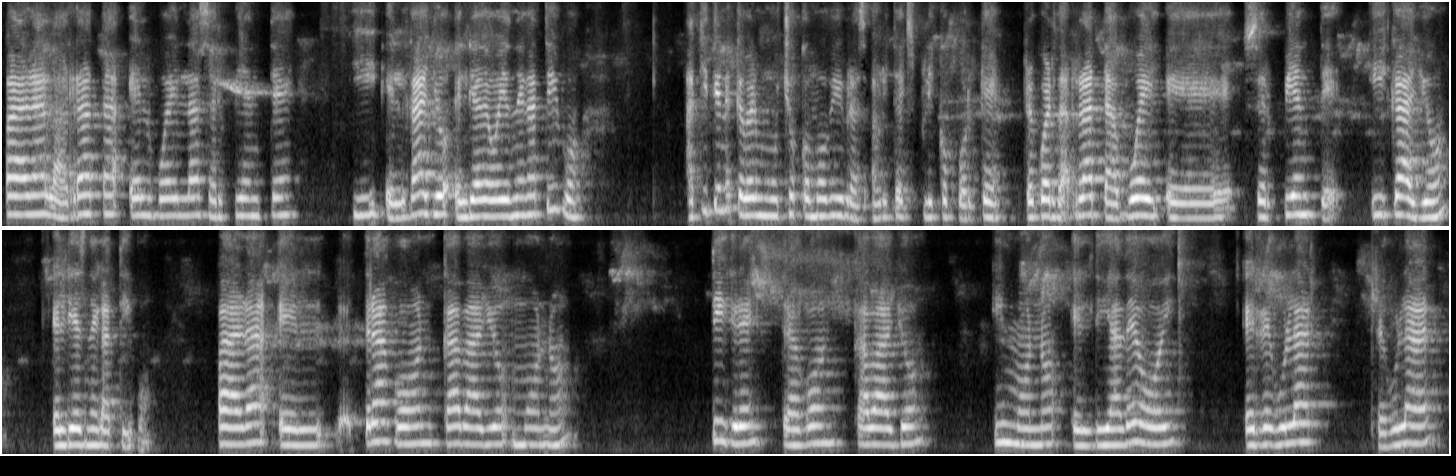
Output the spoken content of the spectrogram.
Para la rata, el buey, la serpiente y el gallo, el día de hoy es negativo. Aquí tiene que ver mucho cómo vibras. Ahorita explico por qué. Recuerda, rata, buey, eh, serpiente y gallo, el día es negativo para el dragón, caballo, mono, tigre, dragón, caballo y mono el día de hoy es regular, regular.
